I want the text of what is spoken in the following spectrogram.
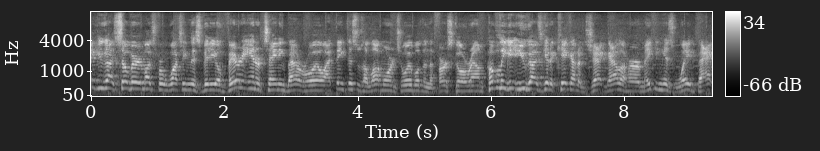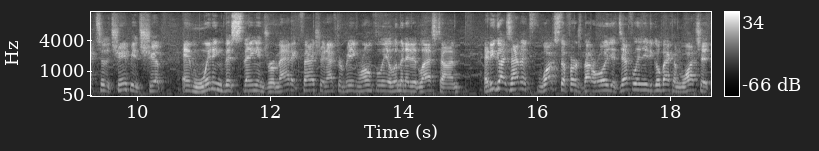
Thank you guys so very much for watching this video. Very entertaining Battle Royal. I think this was a lot more enjoyable than the first go around. Hopefully you guys get a kick out of Jack Gallagher making his way back to the championship and winning this thing in dramatic fashion after being wrongfully eliminated last time. If you guys haven't watched the first Battle Royal, you definitely need to go back and watch it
